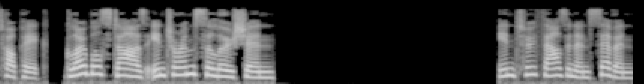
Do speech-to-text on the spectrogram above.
Topic: Global Stars interim solution. In 2007,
